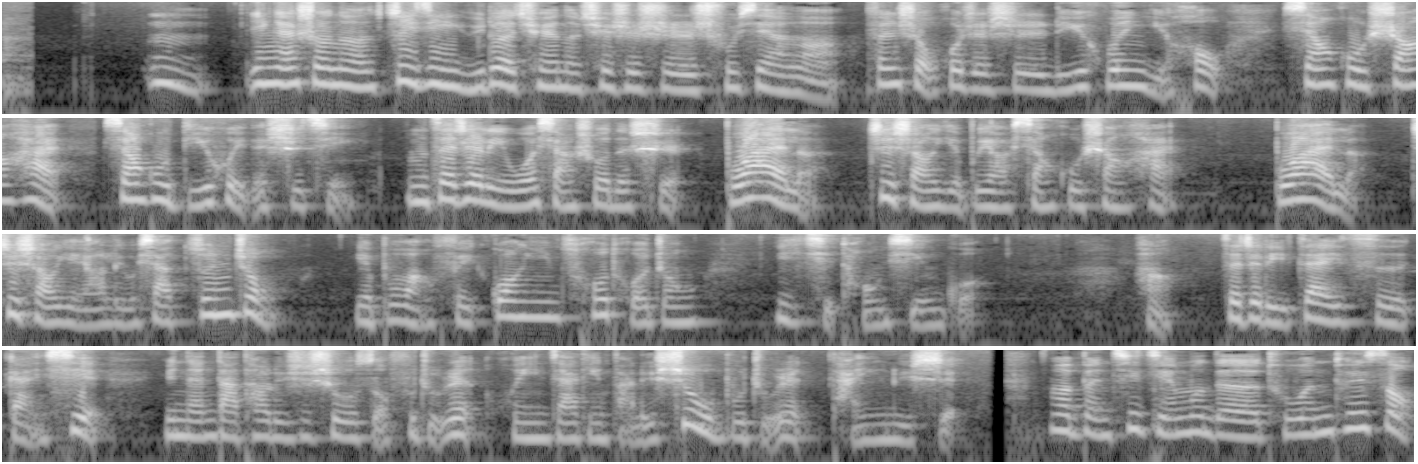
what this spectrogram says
嗯，应该说呢，最近娱乐圈呢确实是出现了分手或者是离婚以后相互伤害、相互诋毁的事情。那么在这里，我想说的是，不爱了，至少也不要相互伤害；不爱了，至少也要留下尊重，也不枉费光阴蹉跎中一起同行过。好，在这里再一次感谢云南大韬律师事务所副主任、婚姻家庭法律事务部主任谭英律师。那么本期节目的图文推送。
